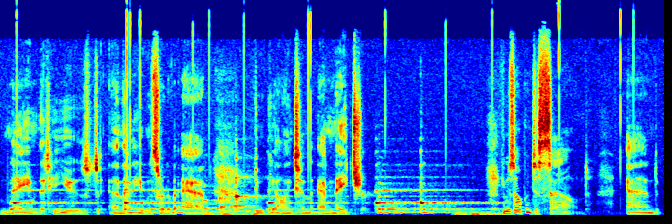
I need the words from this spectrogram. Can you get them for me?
name that he used, and then he would sort of add Duke Ellington and nature. He was open to sound. And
